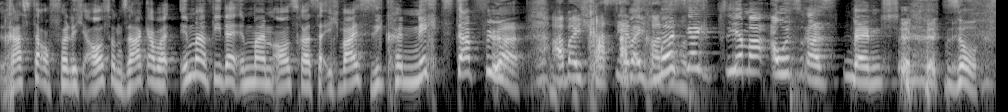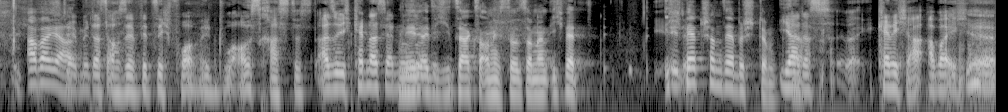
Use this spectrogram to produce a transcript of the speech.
Raste auch völlig aus und sag aber immer wieder in meinem Ausraster, ich weiß, sie können nichts dafür, aber ich raste jetzt aber ich muss jetzt hier mal ausrasten, Mensch. So, aber ja. stell mir das auch sehr witzig vor, wenn du ausrastest. Also ich kenne das ja nur. Nee, so ich sag's auch nicht so, sondern ich werde ich werd schon sehr bestimmt. ja, das äh, kenne ich ja, aber ich äh,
